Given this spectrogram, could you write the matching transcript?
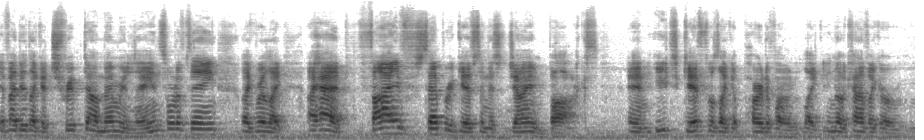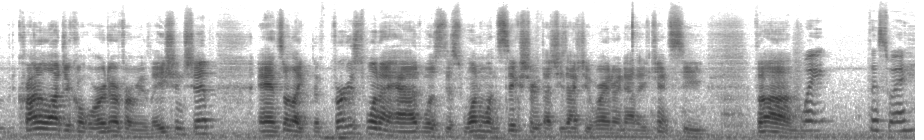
if I did like a trip down memory lane sort of thing. Like where like I had five separate gifts in this giant box, and each gift was like a part of our like you know kind of like a chronological order of a relationship. And so like the first one I had was this one one six shirt that she's actually wearing right now that you can't see, but um. wait, this way.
